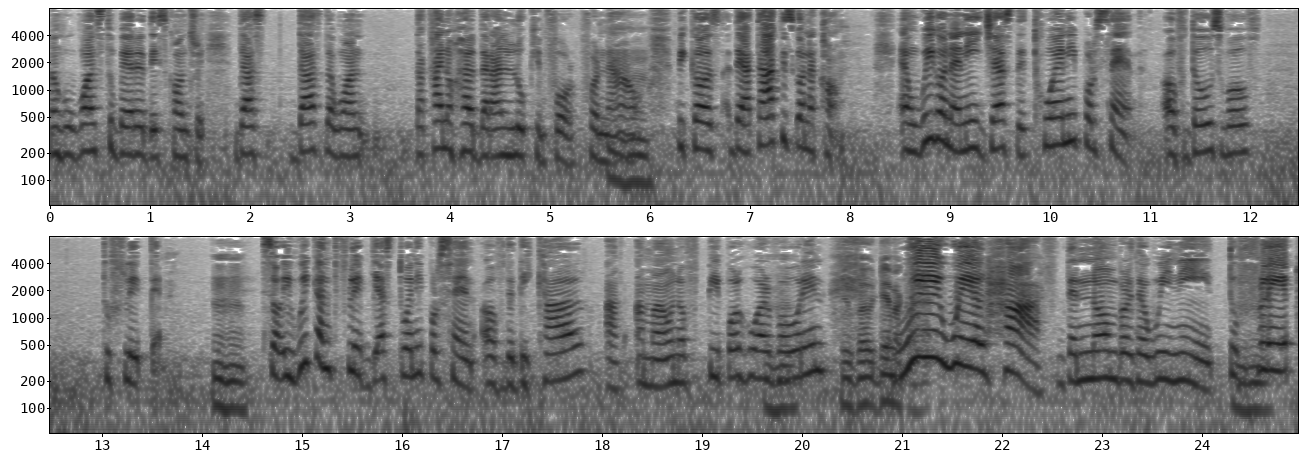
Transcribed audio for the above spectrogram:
and who wants to better this country. That's that's the one, the kind of help that I'm looking for for now, because the attack is gonna come, and we're gonna need just the twenty percent of those votes to flip them. Mm-hmm. So if we can flip just 20% of the DeKalb uh, amount of people who are voting, Who vote Democrat. we will have the number that we need to flip,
